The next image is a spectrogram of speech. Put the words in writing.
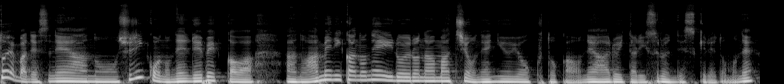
例えばですね、あの、主人公のね、レベッカは、あの、アメリカのね、いろいろな街をね、ニューヨークとかをね、歩いたりするんですけれどもね、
